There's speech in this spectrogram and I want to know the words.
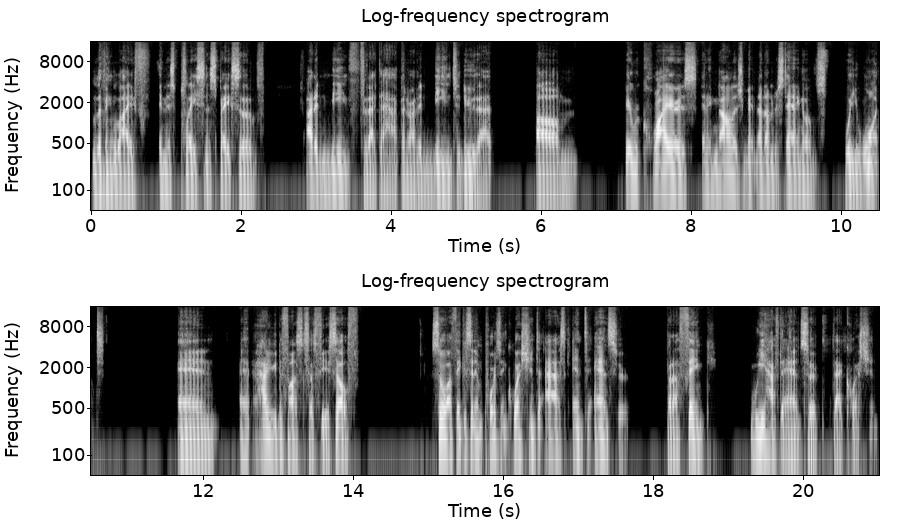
living life in this place and space of I didn't mean for that to happen or I didn't mean to do that. Um, it requires an acknowledgement and an understanding of what you want and, and how you define success for yourself. So I think it's an important question to ask and to answer. But I think we have to answer that question.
